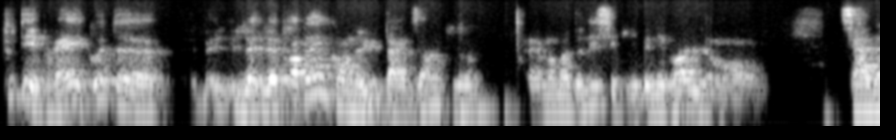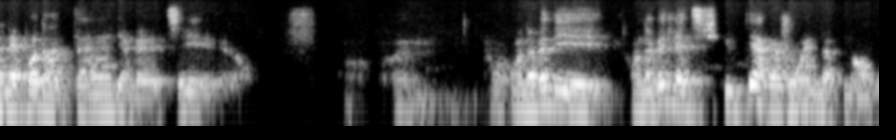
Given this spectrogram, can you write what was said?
Tout est prêt. Écoute, le, problème qu'on a eu, par exemple, à un moment donné, c'est que les bénévoles, ça ne donnait pas dans le temps. Il y avait, tu sais, on, avait des, on avait de la difficulté à rejoindre notre monde,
